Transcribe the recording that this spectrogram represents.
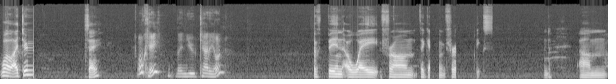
Well, I do say Okay, then you carry on. I've been away from the game for weeks, and Um,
